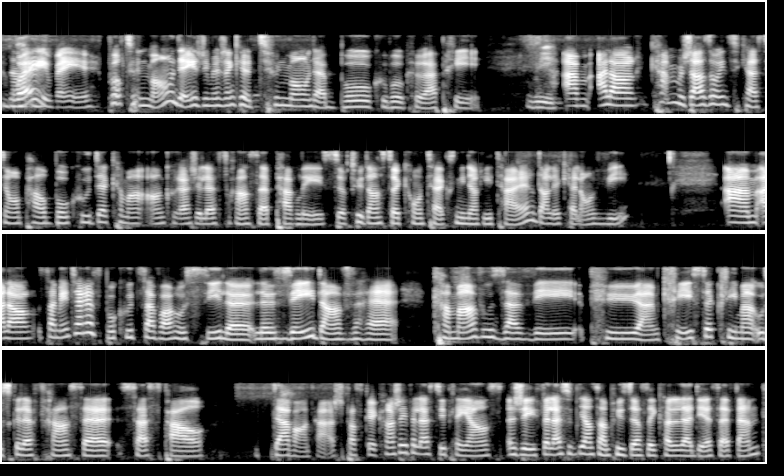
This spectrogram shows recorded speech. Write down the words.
Oui, ben, pour tout le monde, hein, j'imagine que tout le monde a beaucoup, beaucoup appris. Oui. Um, alors, comme Jazo Éducation parle beaucoup de comment encourager le français à parler, surtout dans ce contexte minoritaire dans lequel on vit, alors, ça m'intéresse beaucoup de savoir aussi le, le V dans vrai. Comment vous avez pu créer ce climat où ce que le français, ça se parle davantage? Parce que quand j'ai fait la suppléance, j'ai fait la suppléance dans plusieurs écoles de la DSFM.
